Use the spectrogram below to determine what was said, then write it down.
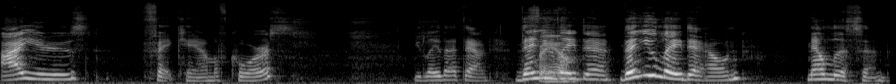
I use fake ham, of course. You lay that down. Then you lay down. Then you lay down. Now listen.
